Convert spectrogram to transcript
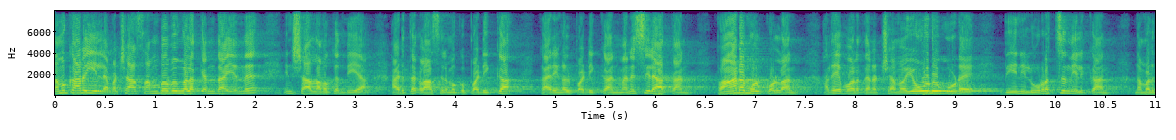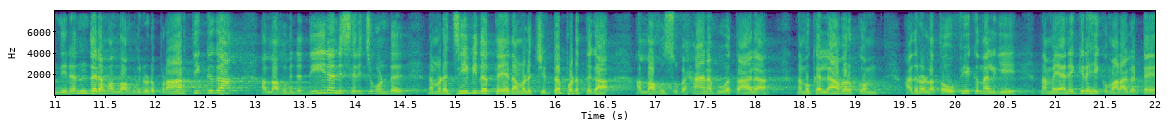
നമുക്കറിയില്ല. പക്ഷെ ആ സംഭവങ്ങളൊക്കെ എന്താ എന്ന് ഇൻഷാ നമുക്ക് എന്ത് ചെയ്യാം? അടുത്ത ക്ലാസ്സിൽ നമുക്ക് പഠിക്കാം കാര്യങ്ങൾ പഠിക്കാൻ മനസ്സിലാക്കാൻ പാഠം ഉൾക്കൊള്ളാൻ അതേപോലെ തന്നെ ക്ഷമയോടുകൂടെ ദീനിൽ ഉറച്ചു നിൽക്കാൻ നമ്മൾ നിരന്തരം അള്ളാഹുവിനോട് പ്രാർത്ഥിക്കുക. അള്ളാഹുവിന്റെ ദീനനുസരിച്ച് കൊണ്ട് നമ്മുടെ ജീവിതത്തെ നമ്മൾ ചിട്ടപ്പെടുത്തുക. അള്ളാഹു സുബഹാനഹുവത്താല നമുക്കെല്ലാവർക്കും അതിനുള്ള തൗഫീക്ക് നൽകി നമ്മെ അനുഗ്രഹിക്കുമാറാകട്ടെ.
